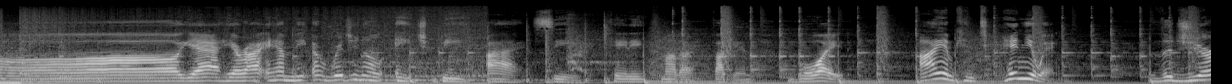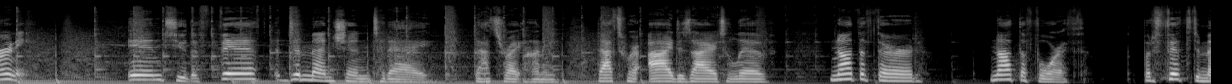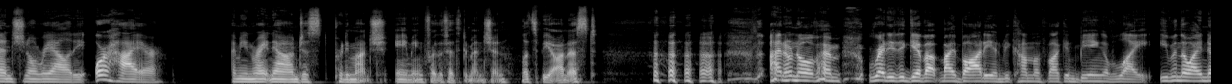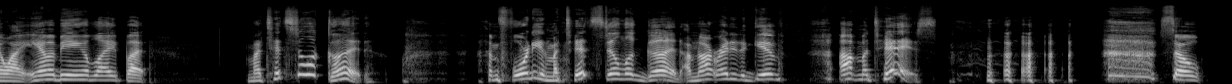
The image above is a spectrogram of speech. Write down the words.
Oh, yeah, here I am, the original HBIC, Katie motherfucking Boyd. I am continuing the journey into the fifth dimension today. That's right, honey. That's where I desire to live. Not the third, not the fourth, but fifth dimensional reality or higher. I mean, right now I'm just pretty much aiming for the fifth dimension. Let's be honest. I don't know if I'm ready to give up my body and become a fucking being of light, even though I know I am a being of light, but my tits still look good. I'm 40 and my tits still look good. I'm not ready to give up my titties. so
